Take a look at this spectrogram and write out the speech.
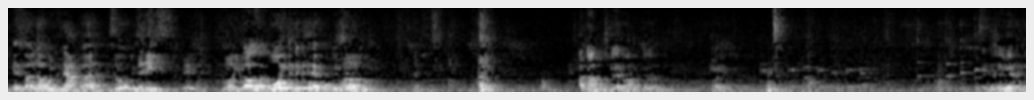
الاف الأول بتاعك بقى يساوي اوبن إكس واي. انت قصدك واي كده كده هيبقى اوبن آه. حد عنده مشكلة يا جماعة في الكلام ده؟ طيب. بس أنت خلي بالك أنت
